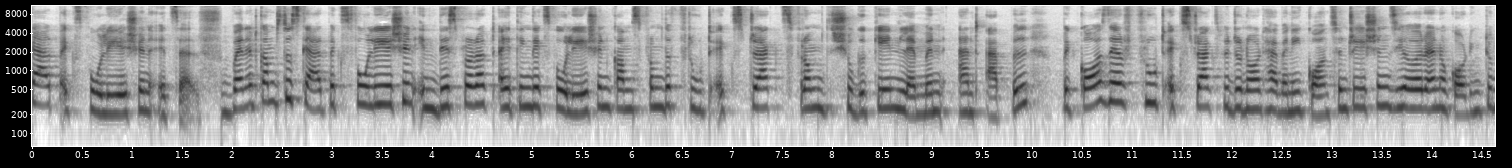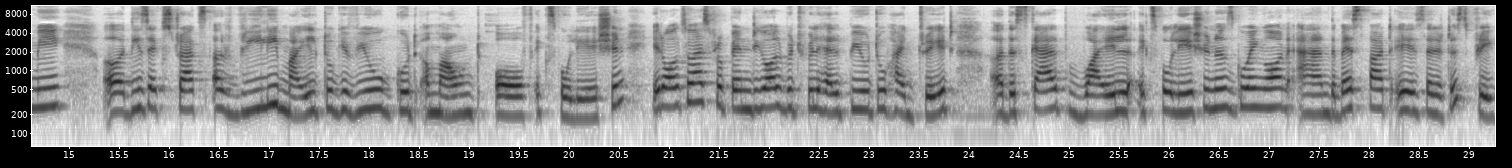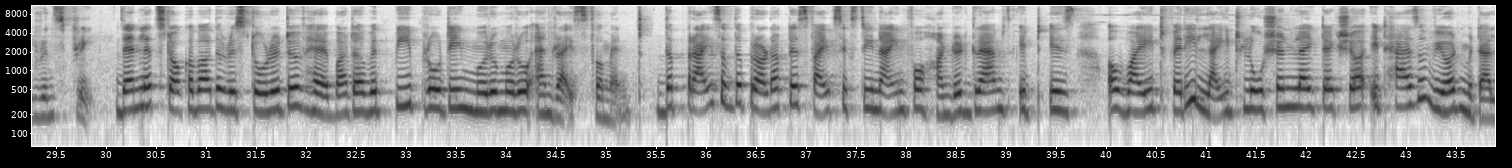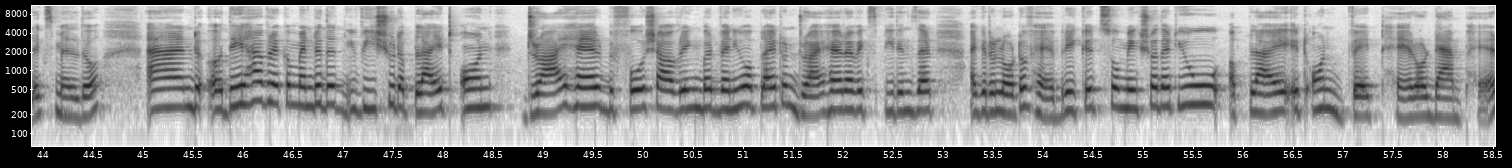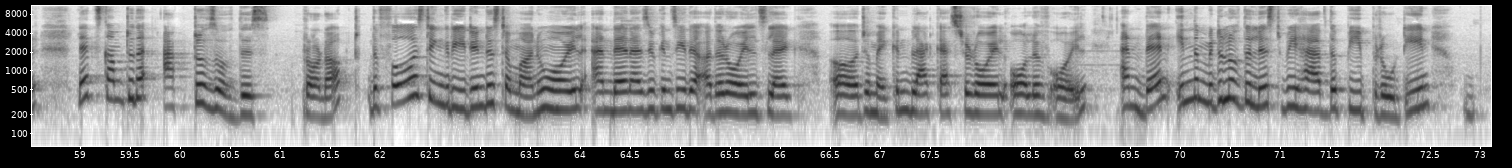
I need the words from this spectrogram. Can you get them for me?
scalp exfoliation itself. When it comes to scalp exfoliation in this product, I think the exfoliation comes from the fruit extracts from sugarcane, lemon and apple because they're fruit extracts we do not have any concentrations here. And according to me uh, these extracts are really mild to give you good amount of exfoliation. It also has propanediol which will help you to hydrate uh, the scalp while exfoliation is going on. And the best part is that it is fragrance free then let's talk about the restorative hair butter with pea protein, murumuru and rice ferment. The price of the product is 569 for 100 grams. It is a white, very light lotion like texture. It has a weird metallic smell though and uh, they have recommended that we should apply it on dry hair before showering but when you apply it on dry hair I've experienced that I get a lot of hair breakage so make sure that you apply it on wet hair or damp hair. Let's come to the actives of this product. The first ingredient is tamanu oil and then as you can see are other oils like uh, Jamaican black castor oil, olive oil. And then in the middle of the list we have the pea protein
